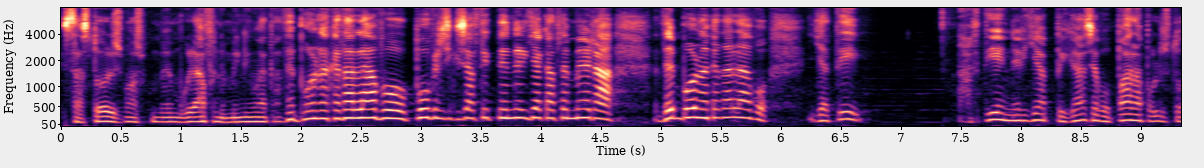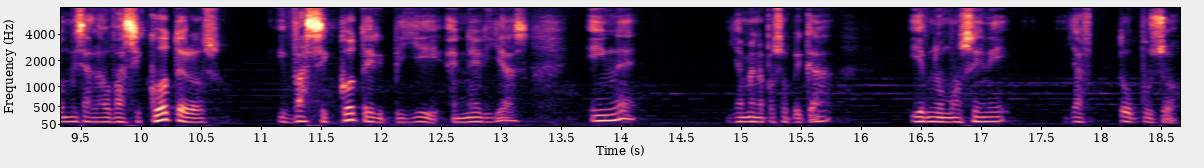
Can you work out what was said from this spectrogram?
στα stories μου, ας πούμε, μου γράφουν μηνύματα. Δεν μπορώ να καταλάβω πού βρίσκεις αυτή την ενέργεια κάθε μέρα. Δεν μπορώ να καταλάβω. Γιατί αυτή η ενέργεια πηγάζει από πάρα πολλούς τομείς, αλλά ο βασικότερος, η βασικότερη πηγή ενέργειας είναι, για μένα προσωπικά, η ευγνωμοσύνη για αυτό που ζω.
